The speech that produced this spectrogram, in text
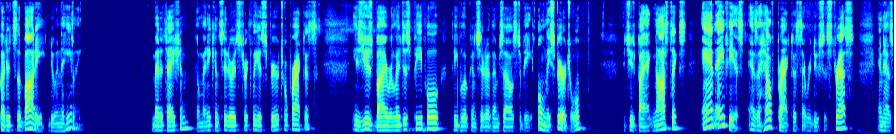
But it's the body doing the healing. Meditation, though many consider it strictly a spiritual practice, is used by religious people, people who consider themselves to be only spiritual. It's used by agnostics and atheists as a health practice that reduces stress and has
